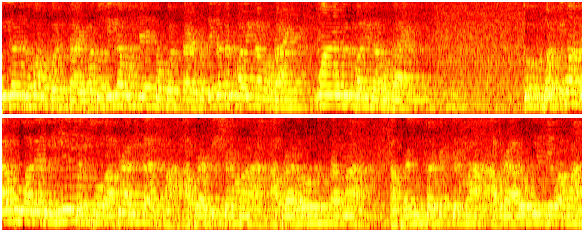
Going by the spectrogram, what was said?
વિધાનસભાનો ખર્ચ થાય, પાછો જિલ્લા પંચાયતનો ખર્ચ થાય, પછી નગરપાલિકાનો થાય, મહાનગરપાલિકાનો થાય. તો ખર્ચમાં કાબુ આવે તો એ પૈસો આપણા વિકાસમાં, આપણા શિક્ષણમાં, આપણા રોડ રસ્તામાં, આપણા ઇન્ફ્રાસ્ટ્રક્ચરમાં આપણા આરોગ્ય સેવામાં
